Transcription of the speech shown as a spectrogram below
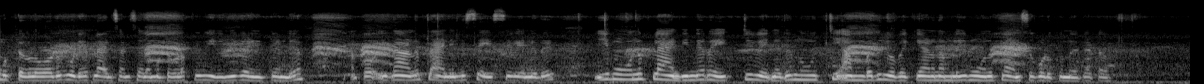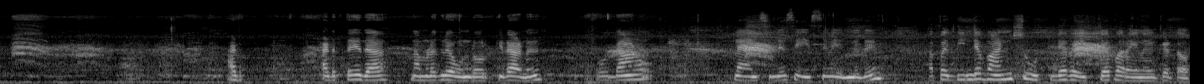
മുട്ടകളോട് കൂടിയ പ്ലാന്റ്സ് ആണ്. ചില മുട്ടകളൊക്കെ വിരിഞ്ഞ് കഴിഞ്ഞിട്ടുണ്ട്. അപ്പോൾ ഇതാണ് പ്ലാന്റിന്റെ സൈസ് വരുന്നത്. ഈ മൂന്ന് പ്ലാന്റിന്റെ റേറ്റ് വരുന്നത് നൂറ്റി അമ്പത് രൂപയ്ക്കാണ് നമ്മൾ ഈ മൂന്ന് പ്ലാന്റ്സ് കൊടുക്കുന്നത് കേട്ടോ. അടുത്ത ഇതാ നമ്മുടെ ഗ്രൗണ്ട് ഓർക്കിഡാണ് അപ്പോൾ ഇതാണ് പ്ലാന്റ്സിന്റെ സൈസ് വരുന്നത്. അപ്പോൾ ഇതിന്റെ വൺ ഷൂട്ടിന്റെ റേറ്റാണ് പറയുന്നത് കേട്ടോ.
